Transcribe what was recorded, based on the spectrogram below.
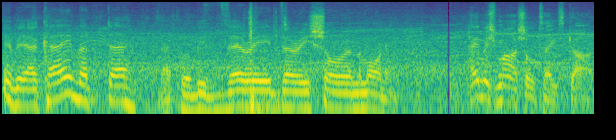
He'll be okay, but uh, that will be very, very sore in the morning. Hamish Marshall takes guard.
